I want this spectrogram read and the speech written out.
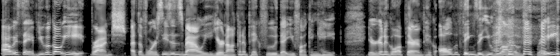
I always say if you could go eat brunch at the Four Seasons Maui, you're not gonna pick food that you fucking hate. You're gonna go up there and pick all the things that you love, right?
